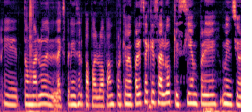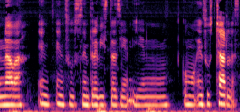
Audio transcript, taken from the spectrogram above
eh, tomarlo de la experiencia del Papaloapan porque me parece que es algo que siempre mencionaba en, en sus entrevistas y y en como en sus charlas,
